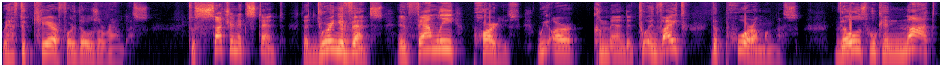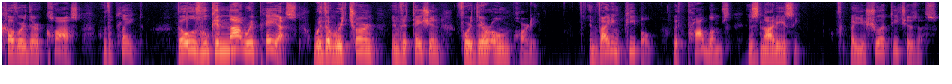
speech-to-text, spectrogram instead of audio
we have to care for those around us to such an extent that during events and family parties, we are commanded to invite the poor among us, those who cannot cover their cost of the plate, those who cannot repay us with a return invitation for their own party. Inviting people with problems is not easy, but Yeshua teaches us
